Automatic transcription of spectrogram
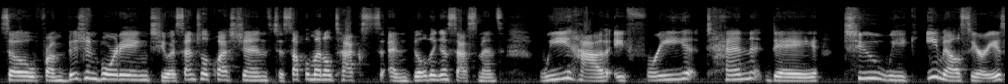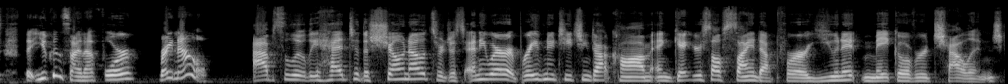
So, from vision boarding to essential questions to supplemental texts and building assessments, we have a free 10 day, two week email series that you can sign up for right now absolutely head to the show notes or just anywhere at bravenewteaching.com and get yourself signed up for our unit makeover challenge.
